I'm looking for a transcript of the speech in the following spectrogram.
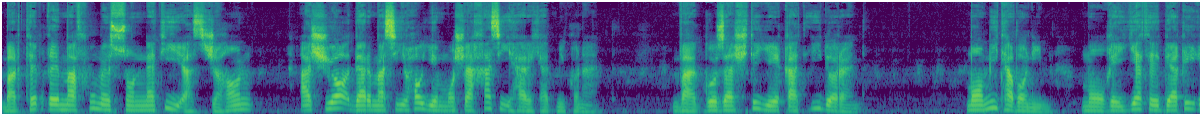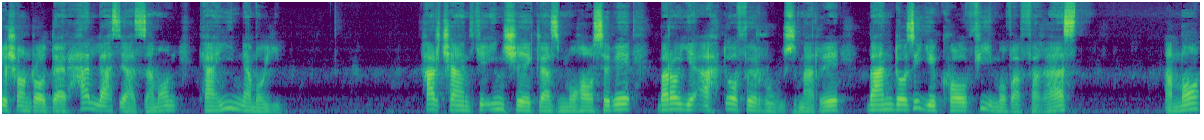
بر طبق مفهوم سنتی از جهان اشیاء در مسیرهای مشخصی حرکت می کنند و گذشته قطعی دارند. ما می توانیم موقعیت دقیقشان را در هر لحظه از زمان تعیین نماییم. هرچند که این شکل از محاسبه برای اهداف روزمره به اندازه کافی موفق است اما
